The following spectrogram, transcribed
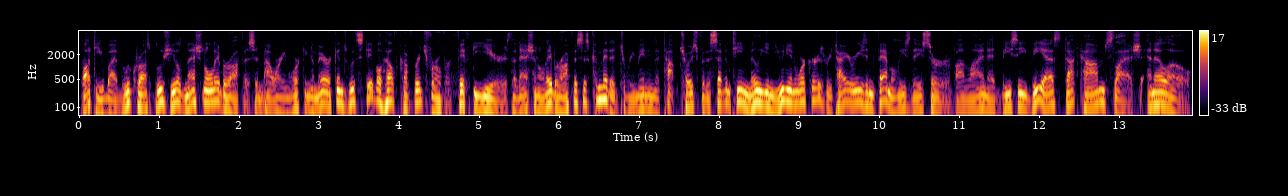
Brought to you by Blue Cross Blue Shield National Labor Office, empowering working Americans with stable health coverage for over 50 years. The National Labor Office is committed to remaining the top choice for the 17 million union workers, retirees, and families they serve. Online at bcbs.com/nlo.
